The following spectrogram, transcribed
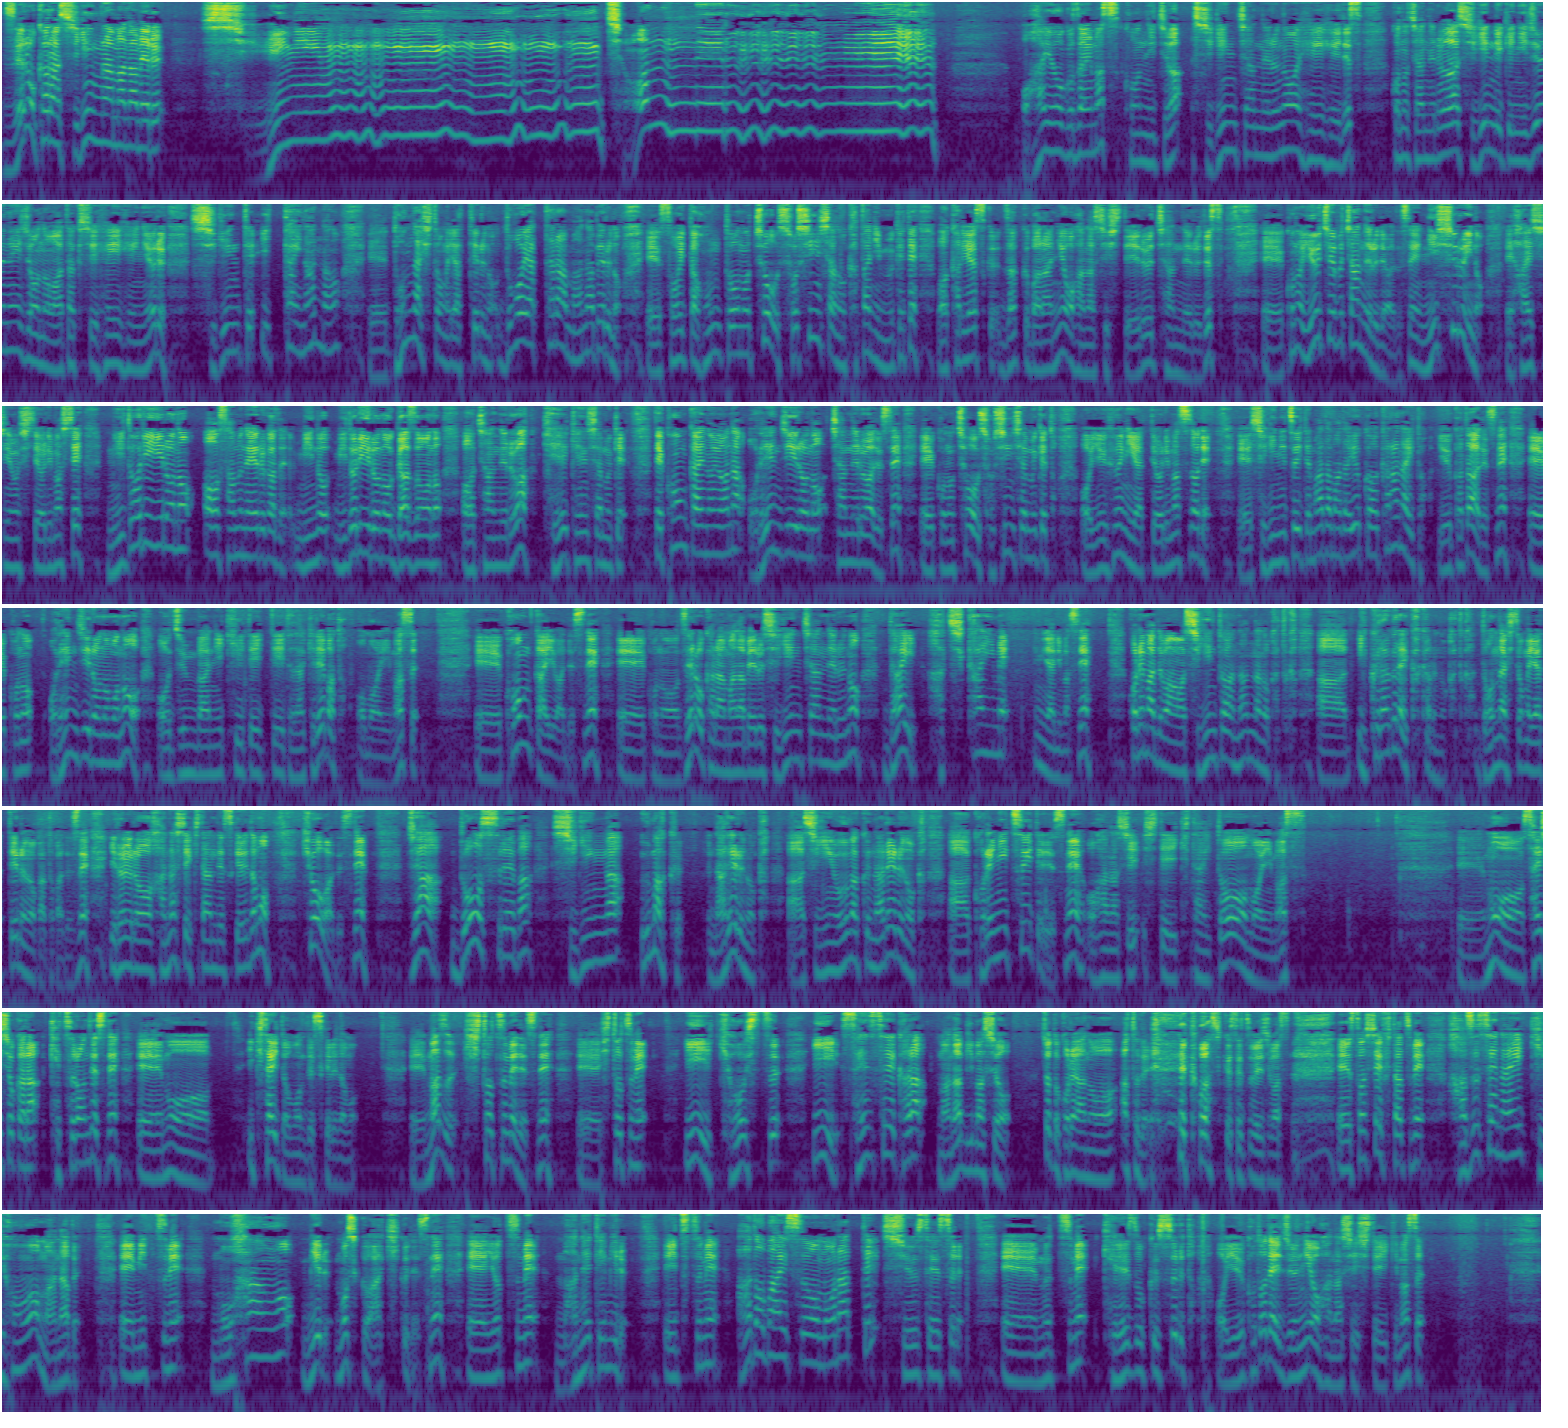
ゼロから詩吟が学べる、詩吟チャンネル。おはようございます。こんにちは。詩吟チャンネルのヘイヘイです。このチャンネルは詩吟歴20年以上の私ヘイヘイによる詩吟って一体何なの、えー、どんな人がやってるの？どうやったら学べるの、えー、そういった本当の超初心者の方に向けてわかりやすくざっくばらんにお話ししているチャンネルです。えー、この YouTube チャンネルではですね、2種類の配信をしておりまして、緑色のサムネイル画像、緑色の画像のチャンネルは経験者向け。で、今回のようなオレンジ色のチャンネルはですね、えこの超初心者向けという風にやっておりますので、え詩吟についてまだまだよくわからないという方はですね、えこのオレンジ色のものを順番に聞いていっていただければと思います。え今回はですね、えこのゼロから学べる詩吟チャンネルの第8回目になりますね。これまでは詩吟とは何なのかとか、あいくらぐらいかかるのかとか、どんな人がやっているのかとかですね、いろいろ話してきたんですけれども、今日はですね、じゃあどうすれば詩吟がうまくなれるのか、詩吟をうまくなれるのか、これについてですね、お話ししていきたいと思います。えー、もう最初から結論ですね、えー、もう行きたいと思うんですけれども、えー、まず一つ目ですね、え一つ目、いい教室、いい先生から学びましょう。ちょっとこれあの、後で 詳しく説明します。えー、そして二つ目、外せない基本を学ぶ。えー、三つ目、模範を見る、もしくは聞くですね。えー、四つ目、真似てみる。五つ目、アドバイスをもらって修正する。えー、六つ目、継続するということで順にお話ししていきます。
